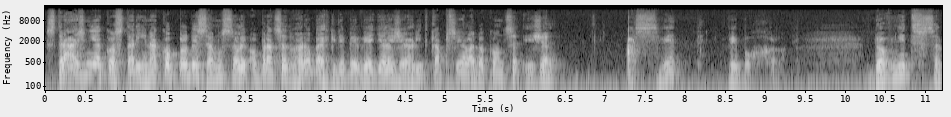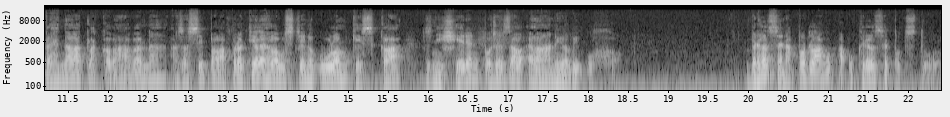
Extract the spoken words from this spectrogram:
Strážní jako starý nakopl by se museli obracet v hrobech, kdyby věděli, že hlídka přijela dokonce i žen. A svět vybuchl. Dovnitř se vehnala tlaková vlna a zasypala protilehlou stěnu úlomky skla, z níž jeden pořezal Elániovi ucho. Vrhl se na podlahu a ukryl se pod stůl.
